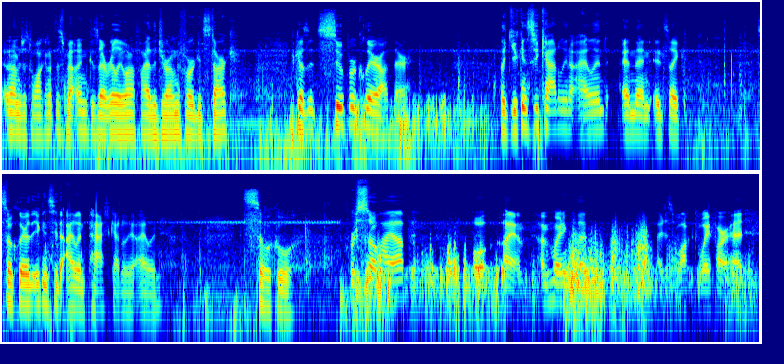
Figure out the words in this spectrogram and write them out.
And I'm just walking up this mountain because I really want to fly the drone before it gets dark. Because it's super clear out there. Like you can see Catalina Island and then it's like so clear that you can see the island past Catalina Island. It's so cool. We're so high up. Well, I am. I'm waiting for them. I just walked way far ahead.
